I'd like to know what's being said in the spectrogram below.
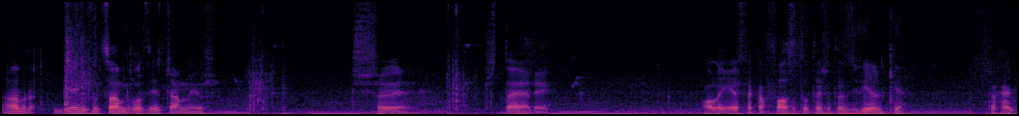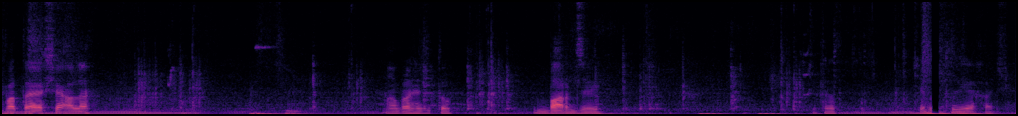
Dobra, bieg rzucamy, bo zjeżdżamy już. Trzy, cztery. Ale jest taka faza tutaj, że to jest wielkie. Trochę jak w ATS-ie, ale... Mam wrażenie, że tu bardziej. Czy teraz... Gdzie tu jechać?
